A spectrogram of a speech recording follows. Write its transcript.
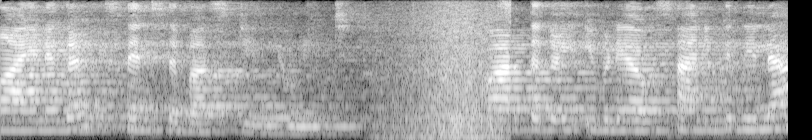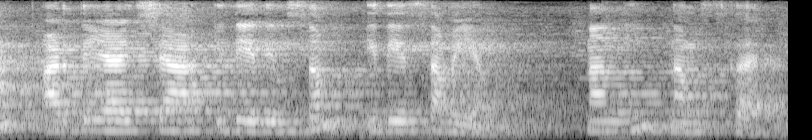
വായനകൾ സെന്റ് സെബാസ്റ്റ്യൻ യൂണിറ്റ്. വാർത്തകൾ ഇവിടെ അവസാനിക്കുന്നില്ല. അടുത്തയാഴ്ച ഇതേ ദിവസം ഇതേ സമയം. നന്ദി നമസ്കാരം.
